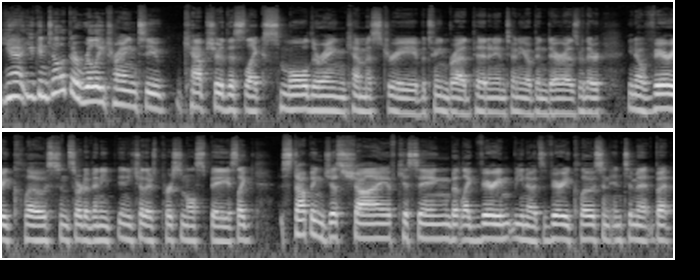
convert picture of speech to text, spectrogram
Yeah, you can tell that they're really trying to capture this like smoldering chemistry between Brad Pitt and Antonio Banderas, where they're you know very close and sort of in, e- in each other's personal space, like stopping just shy of kissing, but like very you know it's very close and intimate. But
